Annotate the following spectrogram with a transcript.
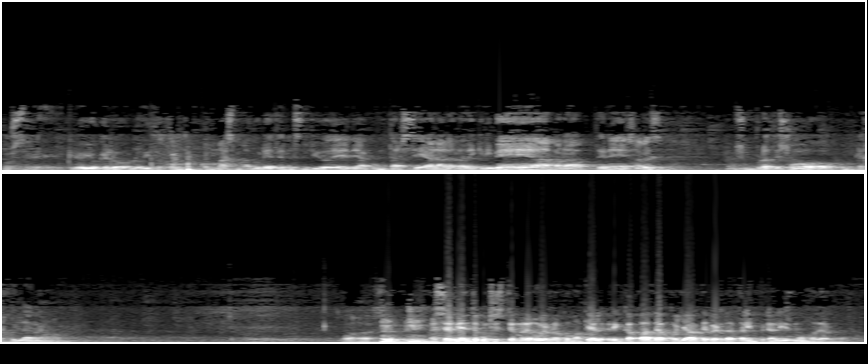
pues eh, creo yo que lo, lo hizo con, con más madurez en el sentido de, apuntarse a la guerra de Crimea para obtener, ¿sabes? Es un proceso complejo y largo, ¿no? Bueno. Es evidente que un sistema de gobierno como aquel era incapaz de apoyar de verdad al imperialismo moderno.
